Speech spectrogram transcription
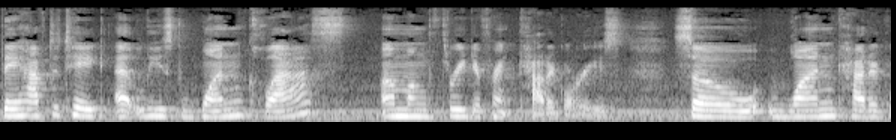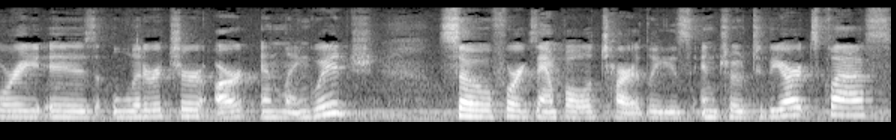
they have to take at least one class among three different categories. So, one category is literature, art, and language. So, for example, Charlie's Intro to the Arts class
